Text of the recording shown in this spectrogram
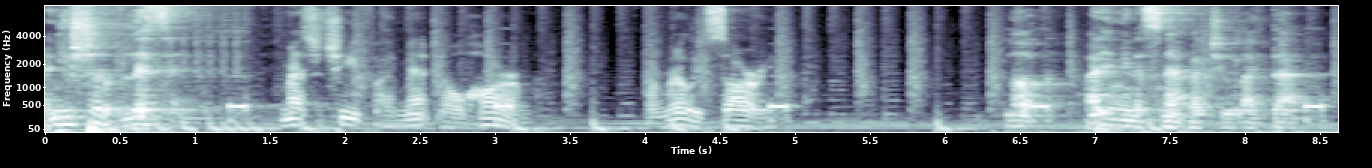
and you should have listened. Master Chief, I meant no harm. I'm really sorry. Look, I didn't mean to snap at you like that.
